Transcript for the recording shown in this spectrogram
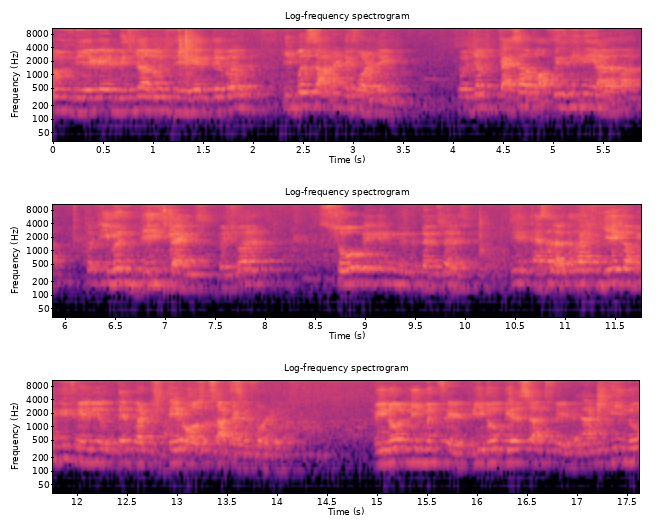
लोन दिए गए निंजा लोन दिए गए पीपल स्टार्टेड डिफॉल्टिंग तो जब पैसा वापस ही नहीं आ रहा था तो even these banks which were so big in themselves ऐसा लगता था कि ये कभी भी फेल नहीं होते but they also started defaulting we know Lehman failed we know Bear Stearns failed and we know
